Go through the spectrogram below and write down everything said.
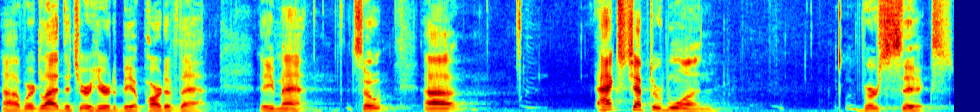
uh, we're glad that you're here to be a part of that. Amen. So, uh, Acts chapter 1, verse 6.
